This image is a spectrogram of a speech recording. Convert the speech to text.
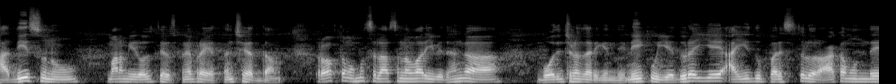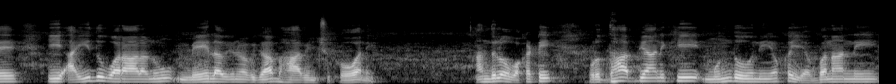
హదీసును మనం ఈరోజు తెలుసుకునే ప్రయత్నం చేద్దాం. ప్రవక్త ముహమ్మద్ సల్లాహ్ వారు ఈ విధంగా బోధించడం జరిగింది. నీకు ఎదురయ్యే ఐదు పరిస్థితులు రాకముందే ఈ ఐదు వరాలను మేలవినవిగా భావించుకో అని. అందులో ఒకటి వృద్ధాప్యానికి ముందు నీ యొక్క యవ్వనాన్ని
